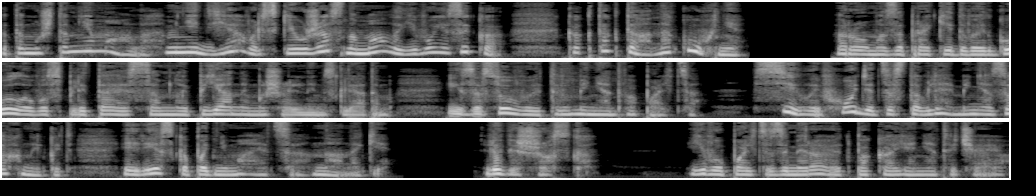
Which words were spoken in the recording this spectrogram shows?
потому что мне мало, мне дьявольски ужасно мало его языка, как тогда, на кухне. Рома запрокидывает голову, сплетаясь со мной пьяным и шальным взглядом, и засовывает в меня два пальца силой входит, заставляя меня захныкать, и резко поднимается на ноги. Любишь жестко. Его пальцы замирают, пока я не отвечаю.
